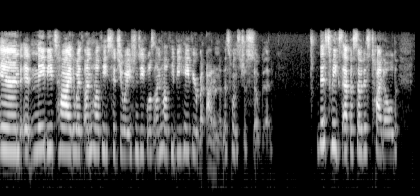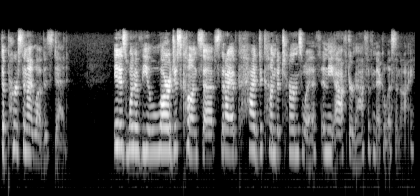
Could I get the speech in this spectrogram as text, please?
And it may be tied with unhealthy situations equals unhealthy behavior, but I don't know. This one's just so good. This week's episode is titled The Person I Love is Dead. It is one of the largest concepts that I have had to come to terms with in the aftermath of Nicholas and I.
